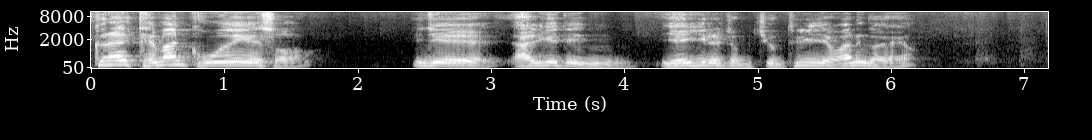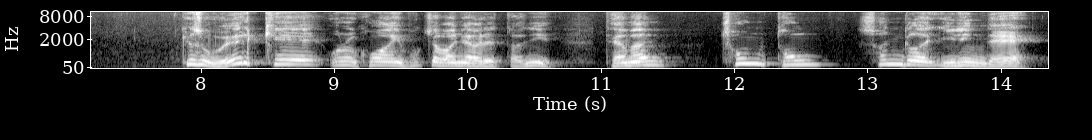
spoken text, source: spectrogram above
그날 대만 공항에서 이제 알게 된 얘기를 좀 지금 드리려고 하는 거예요. 그래서 왜 이렇게 오늘 공항이 복잡하냐 그랬더니 대만 총통 선거일인데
